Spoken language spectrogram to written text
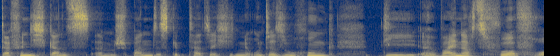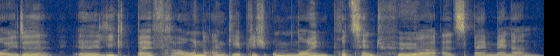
da finde ich ganz ähm, spannend, es gibt tatsächlich eine Untersuchung, die äh, Weihnachtsvorfreude äh, liegt bei Frauen angeblich um 9% höher als bei Männern.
